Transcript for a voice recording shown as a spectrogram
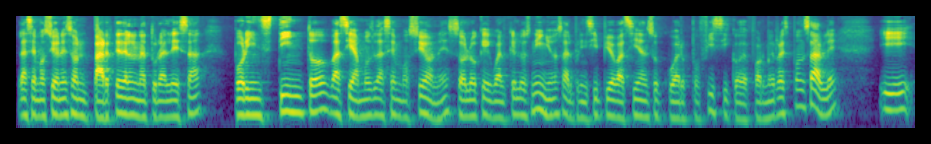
las emociones son parte de la naturaleza, por instinto vaciamos las emociones, solo que igual que los niños, al principio vacían su cuerpo físico de forma irresponsable, y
